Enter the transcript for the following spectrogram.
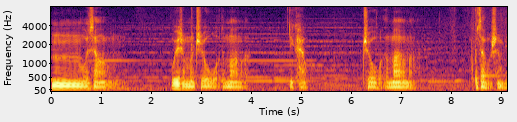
嗯，我想，为什么只有我的妈妈离开我，只有我的妈妈不在我身边？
